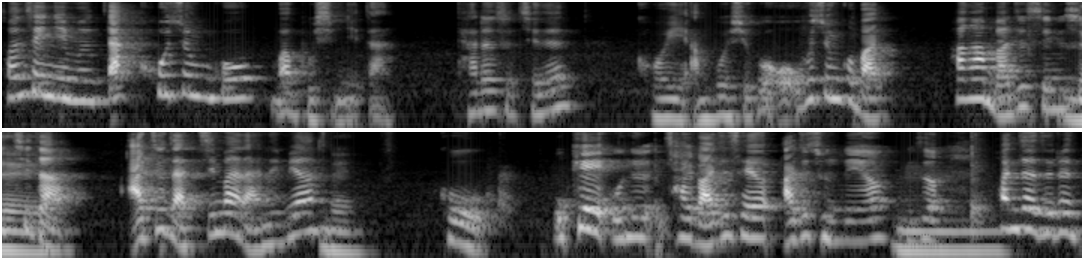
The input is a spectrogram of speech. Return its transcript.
선생님은 딱 호중구만 보십니다. 다른 수치는 거의 안 보시고 어, 호중구 맞, 항암 맞을 수 있는 네. 수치다. 아주 낮지만 않으면 네. 고 오케이 오늘 잘 맞으세요. 아주 좋네요. 그래서 음. 환자들은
